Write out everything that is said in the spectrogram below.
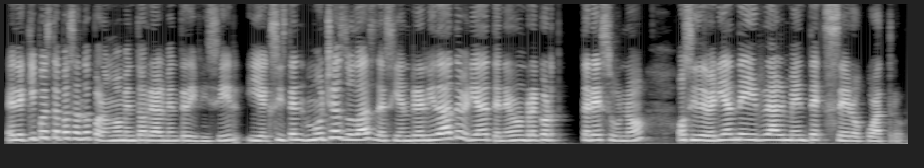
El equipo está pasando por un momento realmente difícil y existen muchas dudas de si en realidad debería de tener un récord 3-1 o si deberían de ir realmente 0-4.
